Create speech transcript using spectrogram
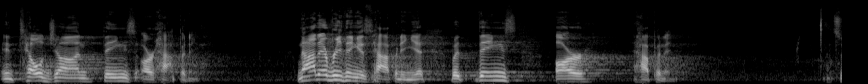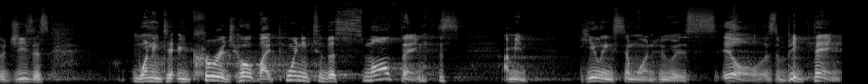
and tell John things are happening. Not everything is happening yet, but things are happening. So Jesus, wanting to encourage hope by pointing to the small things, I mean, healing someone who is ill is a big thing,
